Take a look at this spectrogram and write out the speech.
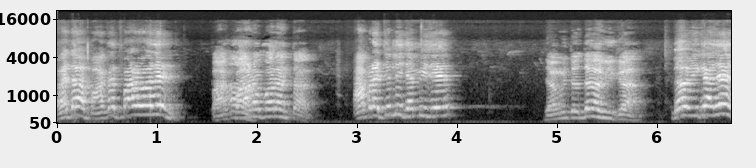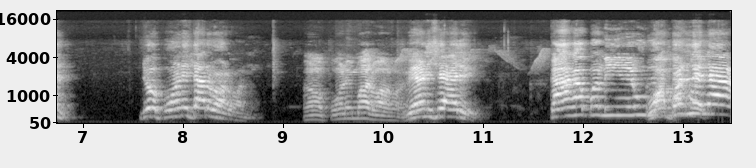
હવે ભાગત પાડવા દે ને. ભાગ પાડો પરા તાર. આપણે કેટલી જમી છે? જમીન તો દસ વીઘા. દસ વીઘા છે ને? જો પોણી તાર વાળવાનું. હા પોણી માર વાળવાની. વેણ છે હારી. કાકા પણ એવું વાપર લે લા.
